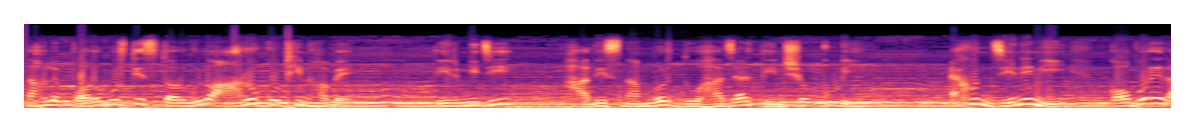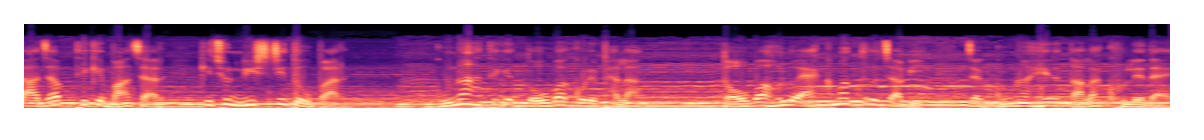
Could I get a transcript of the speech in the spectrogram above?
তাহলে পরবর্তী স্তরগুলো আরও কঠিন হবে। তিরমিজি হাদিস নম্বর দু হাজার তিনশো কুড়ি। এখন জেনে নি কবরের আজাব থেকে বাঁচার কিছু নিশ্চিত উপার। গুনাহ থেকে তৌবা করে ফেলা। তৌবা হলো একমাত্র চাবি যা গুনাহের তালা খুলে দেয়।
